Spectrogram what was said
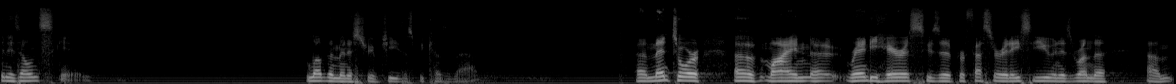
in his own skin. Love the ministry of Jesus because of that. A mentor of mine, uh, Randy Harris, who's a professor at ACU and has run the um,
